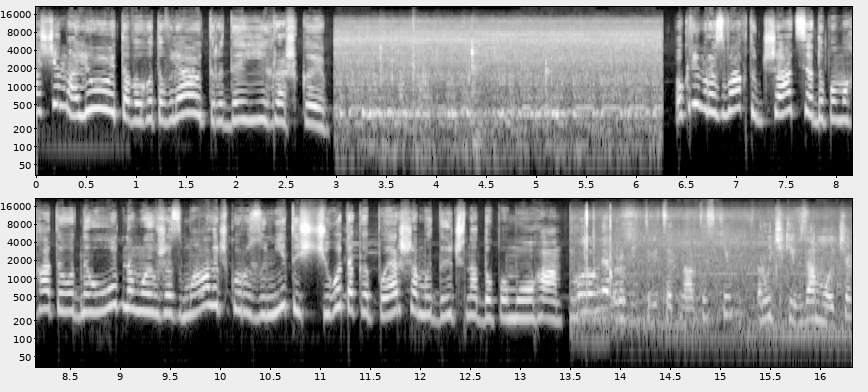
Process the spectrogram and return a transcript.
А ще малюють та виготовляють 3D-іграшки. Окрім розваг, тут вчаться допомагати одне одному і вже з маличку розуміти, що таке перша медична допомога. Головне робіть 30 натисків, ручки в замочок,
